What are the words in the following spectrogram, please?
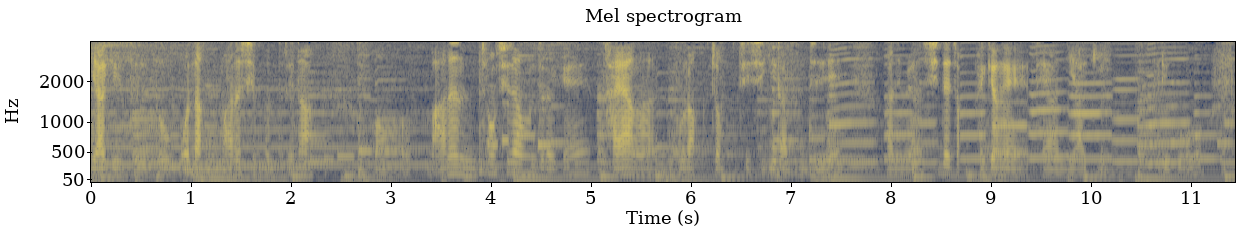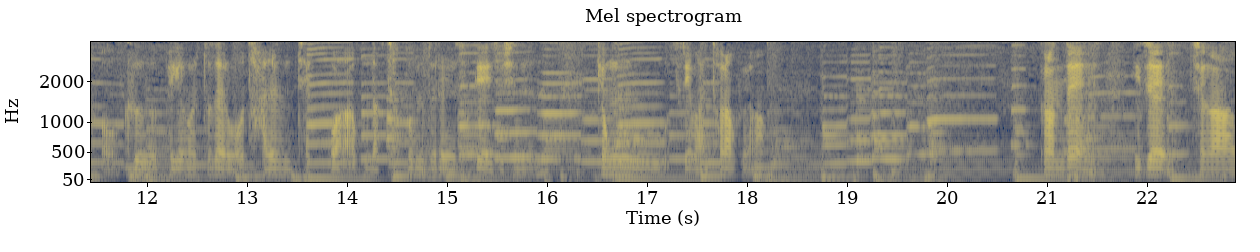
이야기들도 워낙 많으신 분들이라 어, 많은 청취자분들에게 다양한 문학적 지식이라든지 아니면 시대적 배경에 대한 이야기 그리고 어, 그 배경을 토대로 다른 책과 문학 작품들을 소개해 주시는 경우들이 많더라고요. 그런데 이제 제가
